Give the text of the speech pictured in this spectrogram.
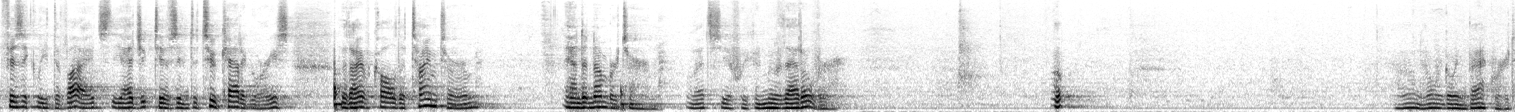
physically divides the adjectives into two categories that I have called a time term and a number term. Let's see if we can move that over. Oh. Oh, now we're going backward.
